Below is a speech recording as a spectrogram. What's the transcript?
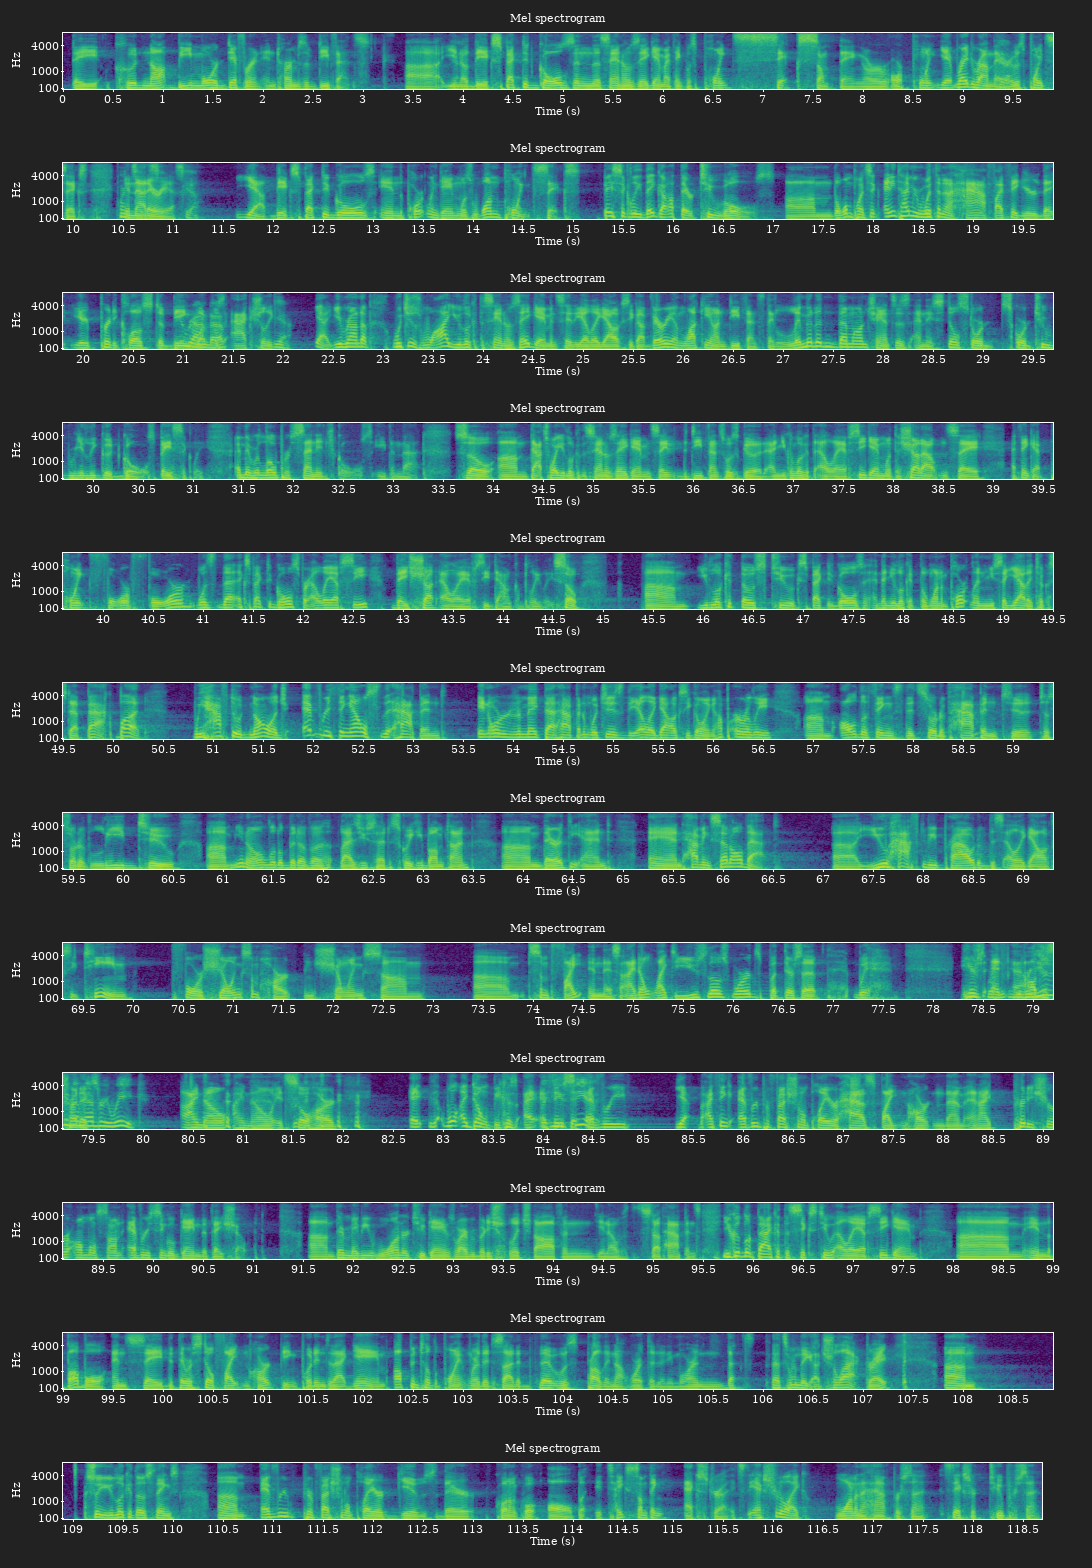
They could not be more different in terms of defense. Uh, you know, the expected goals in the San Jose game, I think, was 0.6 something or or point, yeah, right around there. Yeah. It was 0.6 in that area. yeah. Yeah. The expected goals in the Portland game was 1.6 basically they got their two goals. Um, the 1.6. Anytime you're within a half, I figured that you're pretty close to being what was actually. Yeah. Yeah, you round up, which is why you look at the San Jose game and say the LA Galaxy got very unlucky on defense. They limited them on chances, and they still scored scored two really good goals, basically, and they were low percentage goals, even that. So um, that's why you look at the San Jose game and say the defense was good, and you can look at the LAFC game with the shutout and say I think at .44 was the expected goals for LAFC. They shut LAFC down completely. So um, you look at those two expected goals, and then you look at the one in Portland, and you say, yeah, they took a step back. But we have to acknowledge everything else that happened in order to make that happen, which is the LA Galaxy going up early, um, all the things that sort of happened to to sort of lead to, um, you know, a little bit of a, as you said, a squeaky bum time um, there at the end. And having said all that, uh, you have to be proud of this LA Galaxy team for showing some heart and showing some um, some fight in this. I don't like to use those words, but there's a we, here's we're, and, we're I'll just try to every week. I know, I know, it's so hard. it, well, I don't because I, I think that every yeah, I think every professional player has fight and heart in them, and I'm pretty sure almost on every single game that they show it. Um, there may be one or two games where everybody switched off and you know stuff happens. You could look back at the six-two LAFC game um, in the bubble and say that there was still fight and heart being put into that game up until the point where they decided that it was probably not worth it anymore, and that's that's when they got shellacked, right? Um, so you look at those things. Um, every professional player gives their quote unquote all, but it takes something extra. It's the extra like one and a half percent. It's the extra two percent.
